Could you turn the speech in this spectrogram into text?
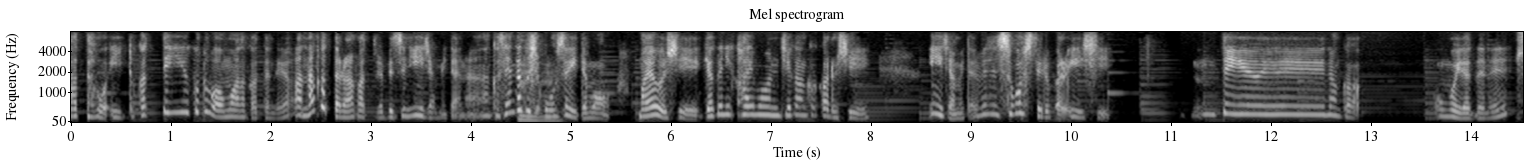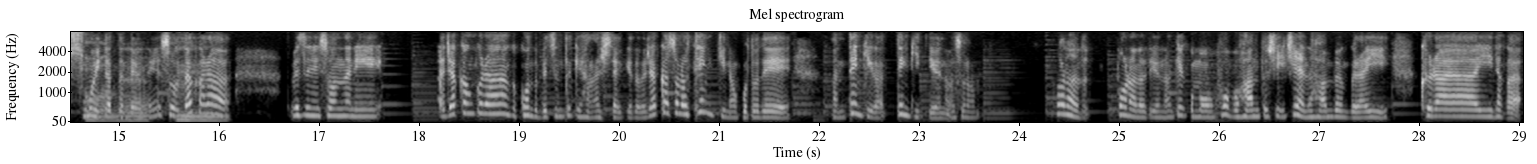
あった方がいいとかっていうことは思わなかったんだよ。あ、なかったらなかったら別にいいじゃんみたいな。なんか選択肢多すぎても迷うし、逆に買い物に時間かかるし、いいじゃんみたいな。別に過ごしてるからいいし。んっていう、なんか、思いだったね。思いだったんだよね。そう、うんだから、別にそんなに、あ若干これはなんか今度別の時に話したいけど、若干その天気のことで、あの天気が、天気っていうのはその、ポーランド、ポーランドっていうのは結構もうほぼ半年、1年の半分ぐらい暗い、なんか、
